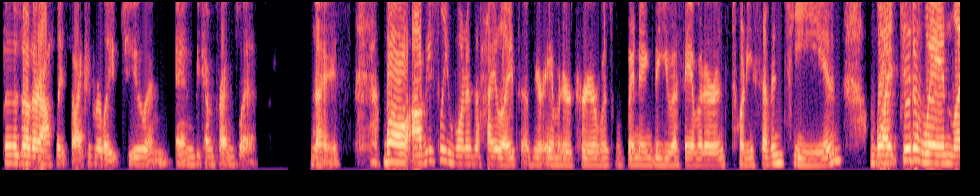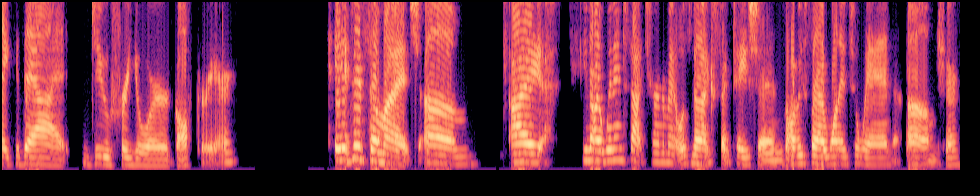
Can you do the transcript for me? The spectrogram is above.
those other athletes that I could relate to and and become friends with. Nice. Well, obviously, one of the highlights of your amateur career was winning the U.S. Amateur in 2017. What did a win like that do for your golf career? It did so much. Um, I, you know, I went into that tournament with no expectations. Obviously, I wanted to win, um, Sure.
